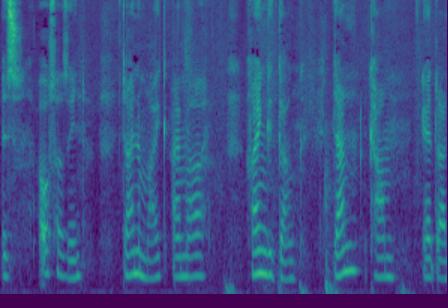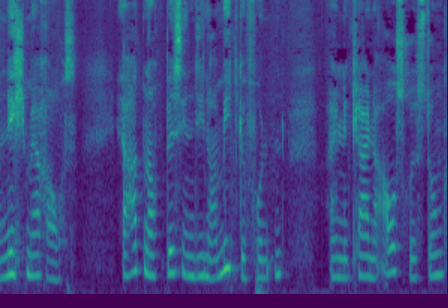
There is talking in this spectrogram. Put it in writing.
ist außersehen Dynamite einmal reingegangen. Dann kam er da nicht mehr raus. Er hat noch ein bisschen Dynamit gefunden, eine kleine Ausrüstung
